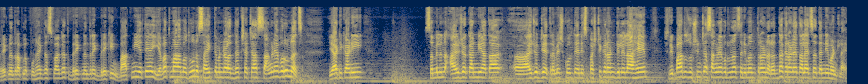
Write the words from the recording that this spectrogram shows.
ब्रेक नंतर आपलं पुन्हा एकदा स्वागत. ब्रेक नंतर एक ब्रेकिंग बातमी येते. यवतमाळमधून साहित्य मंडळ अध्यक्षाच्या सांगण्यावरूनच या ठिकाणी संमेलन आयोजकांनी आता आयोजक जे आहेत रमेश कोलते यांनी स्पष्टीकरण दिलेलं आहे. श्रीपाद जोशींच्या सांगण्यावरूनच निमंत्रण रद्द करण्यात आल्याचं त्यांनी म्हटलंय.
